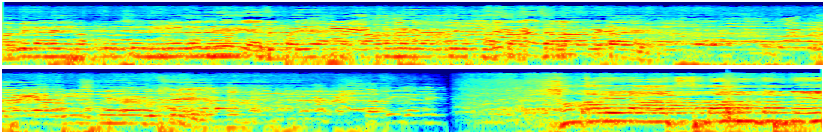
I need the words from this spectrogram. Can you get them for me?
सभी गणेश भक्तों से निवेदन है कृपया कतार में जाके प्रसाद का लाभ उठाए। हमारे आज सभा मंडप में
